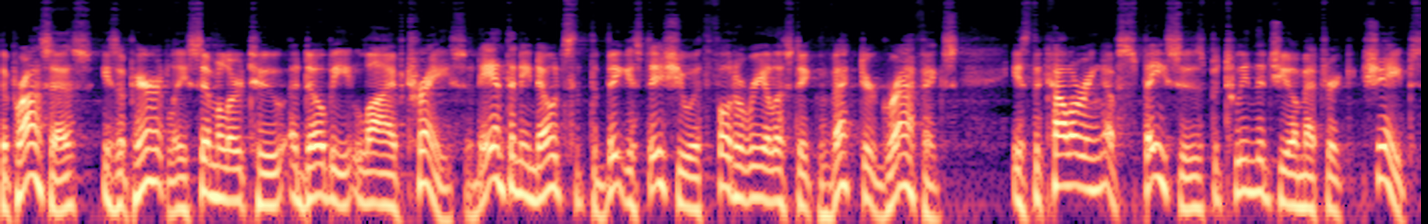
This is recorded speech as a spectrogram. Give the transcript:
The process is apparently similar to Adobe Live Trace, and Anthony notes that the biggest issue with photorealistic vector graphics is the coloring of spaces between the geometric shapes,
